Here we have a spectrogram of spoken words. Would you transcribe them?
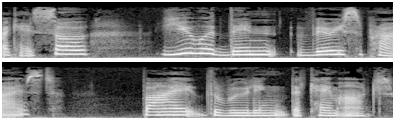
okay, so you were then very surprised by the ruling that came out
